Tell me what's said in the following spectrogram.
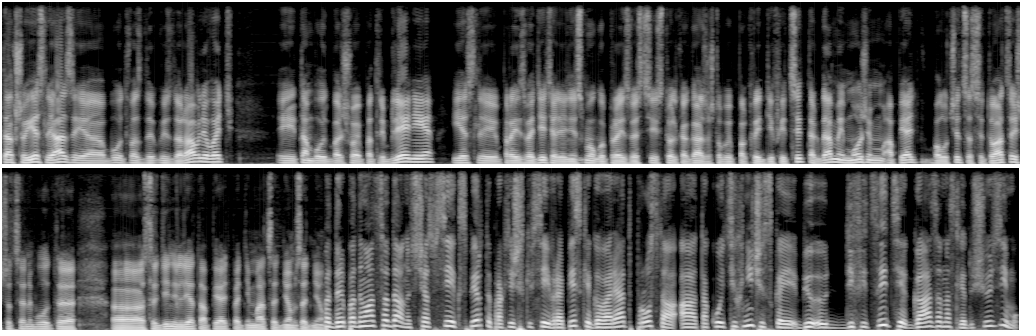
Так что если Азия будет выздоравливать, и там будет большое потребление, если производители не смогут произвести столько газа, чтобы покрыть дефицит, тогда мы можем опять получиться ситуация, что цены будут э, э, середине лета опять подниматься днем за днем. Под, подниматься, да, но сейчас все эксперты, практически все европейские, говорят просто о такой технической дефиците газа на следующую зиму,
